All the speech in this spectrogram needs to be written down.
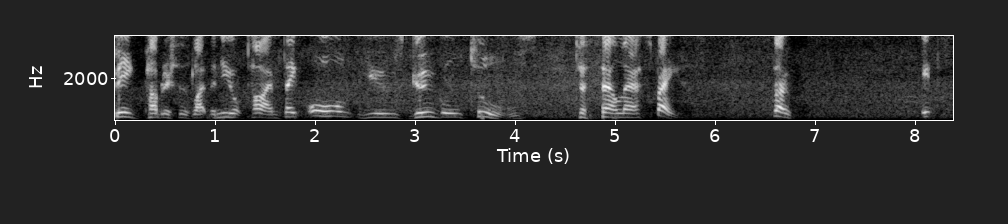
big publishers like the New York Times, they all use Google tools to sell their space. So it's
